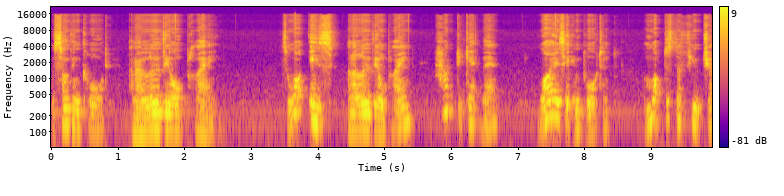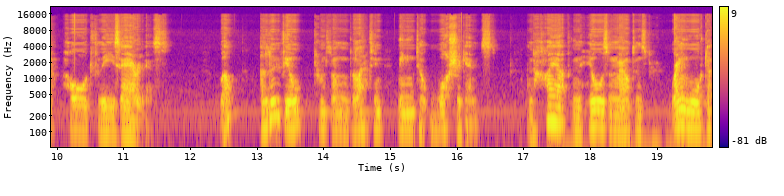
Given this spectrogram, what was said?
was something called an alluvial plain. So what is an alluvial plain? How did it get there? Why is it important? And what does the future hold for these areas? Well, alluvial comes from the Latin meaning to wash against. And high up in the hills and mountains, rainwater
